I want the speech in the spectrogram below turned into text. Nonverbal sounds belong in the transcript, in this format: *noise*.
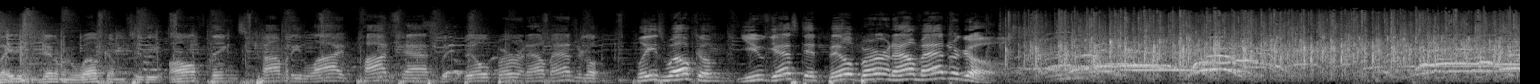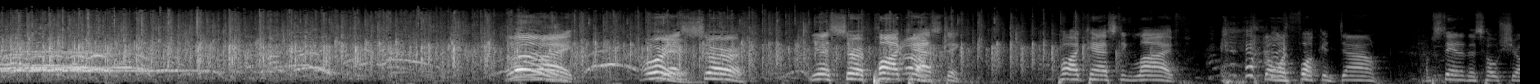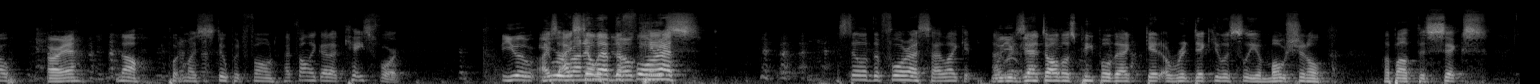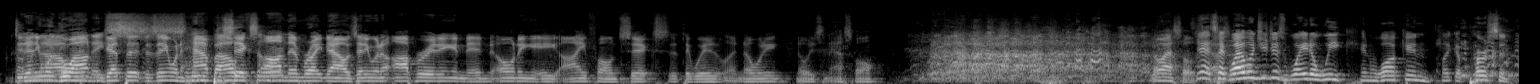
Ladies and gentlemen, welcome to the All Things Comedy Live podcast with Bill Burr and Al Madrigal. Please welcome, you guessed it, Bill Burr and Al Madrigal. All right. How are yes, sir. Yes, sir. Podcasting. Podcasting live. *laughs* Going fucking down. I'm standing this whole show. Are you? No, putting my stupid phone. I finally got a case for it. You, you I, I still have the no 4S. case? I still have the 4S. I like it. I Will you resent get- all those people that get ridiculously emotional about the six. Did coming anyone go out they and get the? Does anyone have the six on them right now? Is anyone operating and, and owning a iPhone six that they waited? Like nobody, nobody's an asshole. No assholes. Yeah, it's like, why wouldn't you just wait a week and walk in like a person? *laughs*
